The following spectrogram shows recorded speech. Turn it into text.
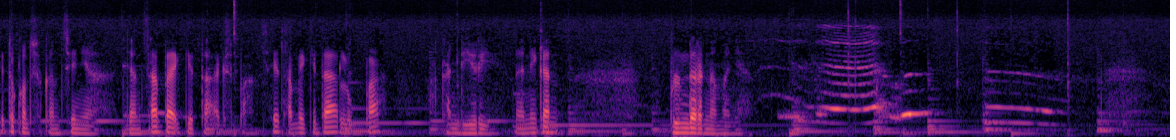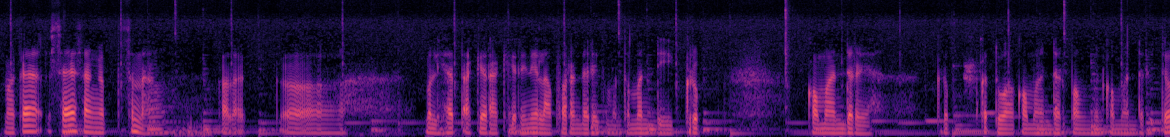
itu konsekuensinya. Jangan sampai kita ekspansi tapi kita lupa akan diri. Nah ini kan blunder namanya. Maka saya sangat senang kalau uh, melihat akhir-akhir ini laporan dari teman-teman di grup commander ya ketua komander pemimpin komander itu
